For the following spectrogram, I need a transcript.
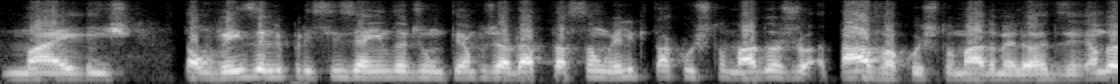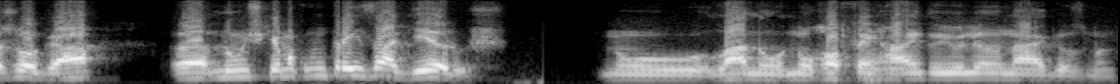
mas talvez ele precise ainda de um tempo de adaptação. Ele que está acostumado, estava acostumado, melhor dizendo, a jogar uh, num esquema com três zagueiros no, lá no, no Hoffenheim do Julian Nagelsmann.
